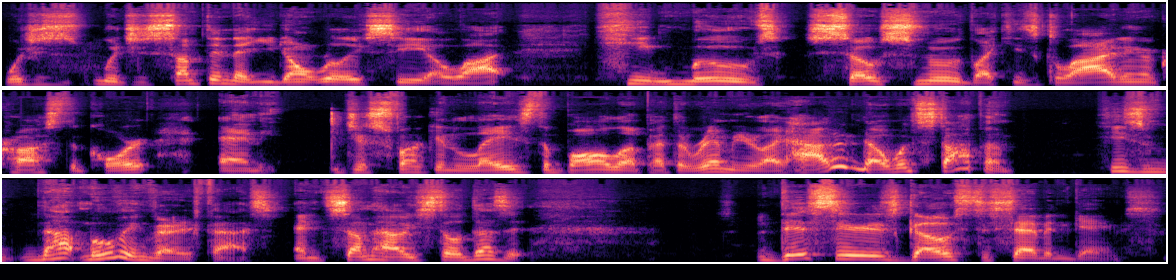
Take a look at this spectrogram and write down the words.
which is which is something that you don't really see a lot. He moves so smooth, like he's gliding across the court, and just fucking lays the ball up at the rim. And you're like, how did no one stop him? He's not moving very fast, and somehow he still does it this series goes to seven games.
